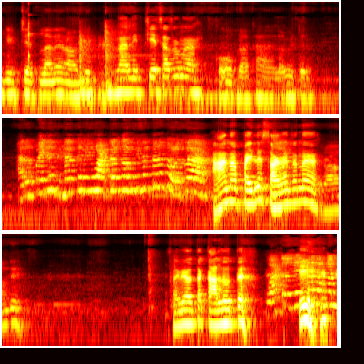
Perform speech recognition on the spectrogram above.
नीट चेतला नाही राहून दे आणि चेचाचा ना कोबरा खायला भेटेल अरे पहिले दिलं तर मी वाटण करून दिलं तर थोडंसं. हा ना पहिले सांगायचं ना दे समीर आता काल होत वाटण ए नाही.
